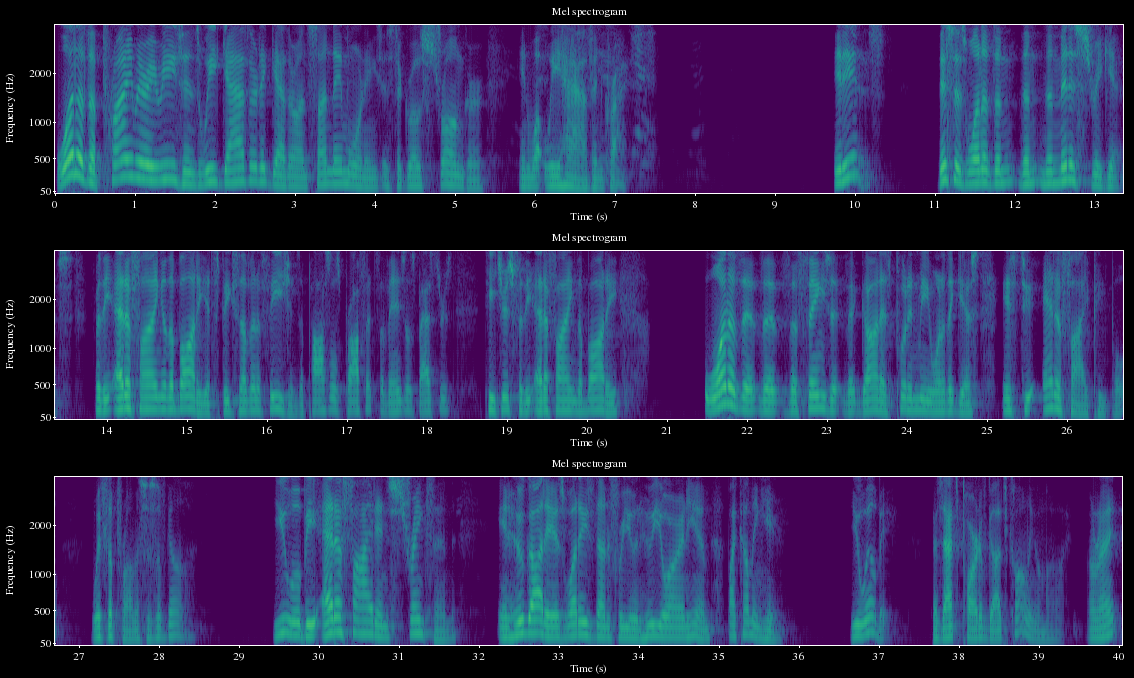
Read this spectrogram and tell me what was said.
One of the primary reasons we gather together on Sunday mornings is to grow stronger in what we have in Christ. It is. This is one of the, the, the, ministry gifts for the edifying of the body. It speaks of in Ephesians apostles, prophets, evangelists, pastors, teachers for the edifying the body. One of the, the, the things that, that God has put in me, one of the gifts, is to edify people with the promises of God. You will be edified and strengthened in who God is, what He's done for you, and who you are in Him by coming here. You will be, because that's part of God's calling on my life. All right?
